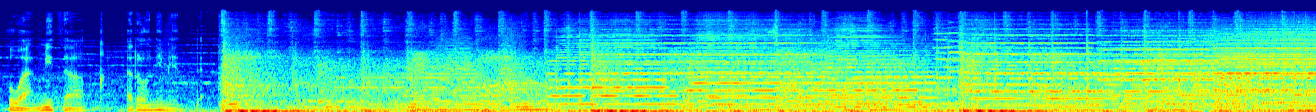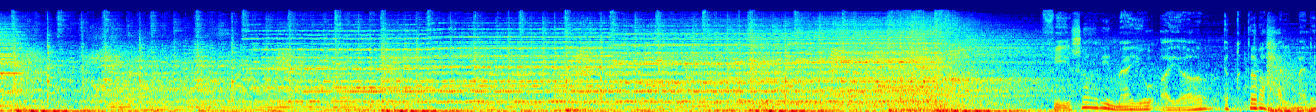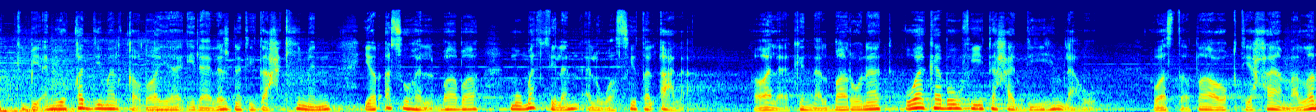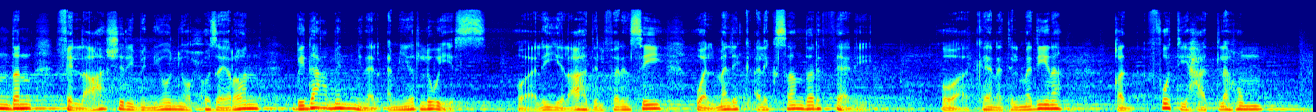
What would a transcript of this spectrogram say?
وميثاق رونيميد. شهر مايو أيار اقترح الملك بأن يقدم القضايا إلى لجنة تحكيم يرأسها البابا ممثلا الوسيط الأعلى. ولكن البارونات واكبوا في تحديهم له واستطاعوا اقتحام لندن في العاشر من يونيو حزيران بدعم من الأمير لويس ولي العهد الفرنسي والملك ألكسندر الثاني. وكانت المدينة قد فتحت لهم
